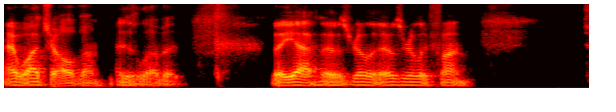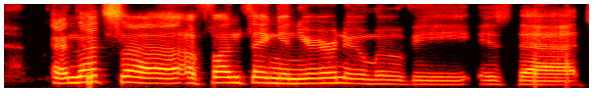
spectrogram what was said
I watch all of them. I just love it. But yeah, that was really that was really fun. and that's uh, a fun thing in your new movie is that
